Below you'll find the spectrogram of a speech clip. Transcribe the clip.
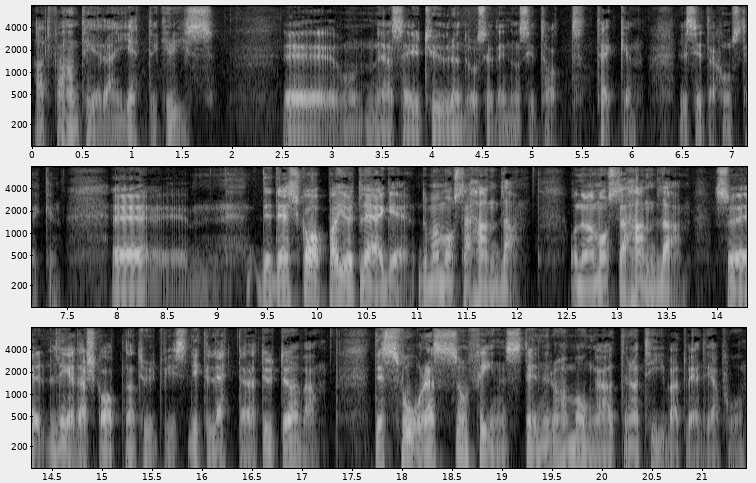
att få hantera en jättekris. Eh, när jag säger turen då så är det inom citattecken, citationstecken. Eh, det där skapar ju ett läge då man måste handla. Och när man måste handla så är ledarskap naturligtvis lite lättare att utöva. Det svåraste som finns det är när du har många alternativ att välja på.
